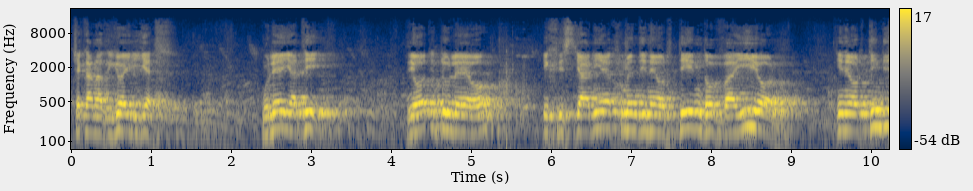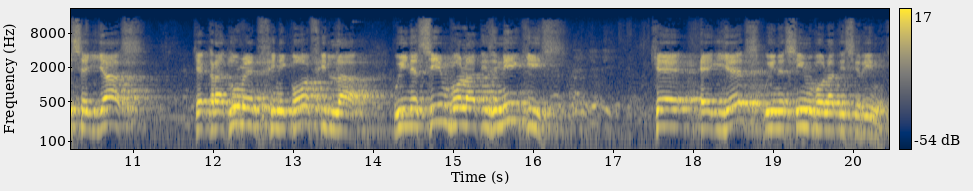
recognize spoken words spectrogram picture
και κανένα δυο ελιές. Μου λέει γιατί; Διότι του λέω οι χριστιανοί έχουμε την εορτή των Βαΐων την εορτή της ελιάς και κρατούμε φοινικόφυλλα που είναι σύμβολα της νίκης και ελιές που είναι σύμβολα της ειρήνης.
